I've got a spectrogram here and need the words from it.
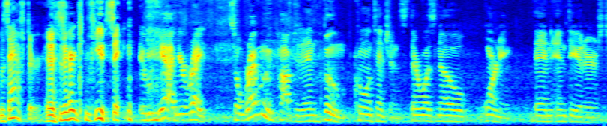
was after. It was very confusing. It- yeah, you're right. So right when we popped it in, boom, Cruel Intentions. There was no warning. Then in theaters,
